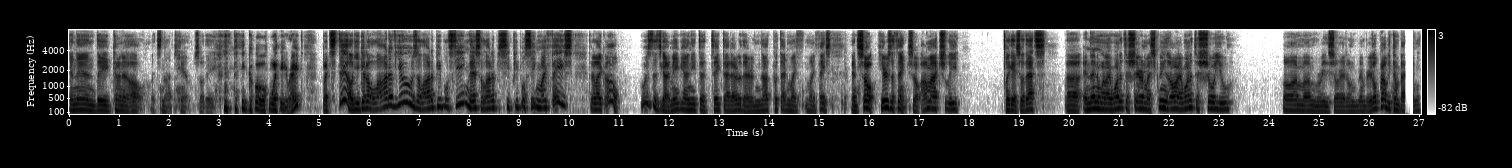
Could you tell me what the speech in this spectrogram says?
and then they kind of oh it's not him. So they they go away right? But still you get a lot of views a lot of people seeing this a lot of see people seeing my face. They're like oh who is this guy? Maybe I need to take that out of there and not put that in my my face. And so here's the thing. So I'm actually okay so that's uh and then when I wanted to share on my screen oh I wanted to show you oh I'm I'm really sorry I don't remember. It'll probably come back to me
